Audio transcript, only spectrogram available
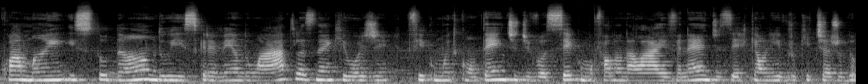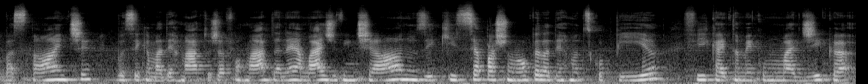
com a mãe estudando e escrevendo um atlas, né, que hoje fico muito contente de você, como falou na live, né, dizer que é um livro que te ajudou bastante. Você que é uma dermato já formada, né, há mais de 20 anos e que se apaixonou pela dermatoscopia. Fica aí também como uma dica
